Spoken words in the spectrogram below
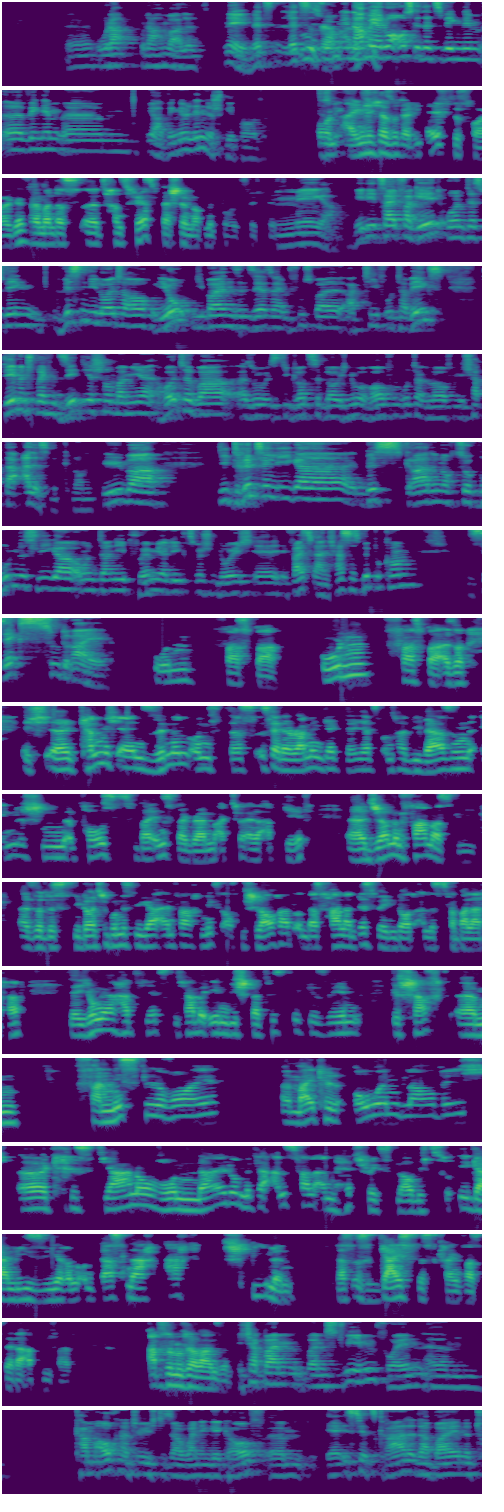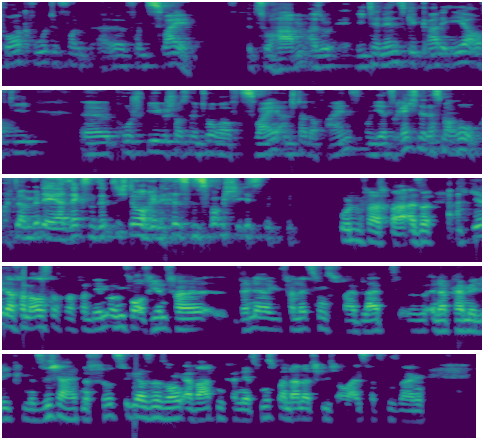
äh, oder, oder haben wir alle? Nee, letzten, letztes Wochenende haben wir ja nur ausgesetzt wegen dem, äh, wegen dem, ähm, ja, wegen der Länderspielpause. Und eigentlich ja sogar die elfte Folge, wenn man das äh, Transfer-Special noch mit berücksichtigt. Mega. Wie die Zeit vergeht und deswegen wissen die Leute auch, jo, die beiden sind sehr, sehr im Fußball aktiv unterwegs. Dementsprechend seht ihr schon bei mir, heute war, also ist die Glotze, glaube ich, nur rauf und runter gelaufen. Ich habe da alles mitgenommen. Über die dritte Liga bis gerade noch zur Bundesliga und dann die Premier League zwischendurch. Äh, ich weiß gar nicht, hast du es mitbekommen? 6 zu 3. Unfassbar unfassbar. Also ich äh, kann mich entsinnen und das ist ja der Running Gag, der jetzt unter diversen englischen Posts bei Instagram aktuell abgeht. Äh, German Farmers League. Also dass die deutsche Bundesliga einfach nichts auf dem Schlauch hat und dass Haaland deswegen dort alles zerballert hat. Der Junge hat jetzt, ich habe eben die Statistik gesehen, geschafft, ähm, Van Nistelrooy, Michael Owen, glaube ich, äh, Cristiano Ronaldo mit der Anzahl an Hattricks, glaube ich, zu egalisieren und das nach acht Spielen. Das ist geisteskrank, was der da abliefert. Absoluter Wahnsinn. Ich habe beim, beim Stream vorhin ähm, kam auch natürlich dieser Running Gag auf. Ähm, er ist jetzt gerade dabei, eine Torquote von, äh, von zwei zu haben. Also die Tendenz geht gerade eher auf die äh, pro Spiel geschossene Tore auf zwei anstatt auf eins. Und jetzt rechne das mal hoch. Dann wird er ja 76 Tore in der Saison schießen. Unfassbar. Also ich gehe davon aus, dass wir von dem irgendwo auf jeden Fall, wenn er verletzungsfrei bleibt, äh, in der Premier League mit Sicherheit eine 40er-Saison erwarten können. Jetzt muss man da natürlich auch eins dazu sagen,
